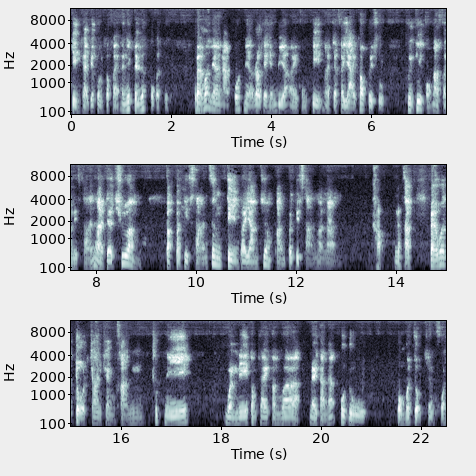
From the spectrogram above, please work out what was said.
จีนขยายอิทธิพลเข้าไป อันนี้เป็นเรื่องปกติ แปลว่าในอนาคตเนี่ยเราจะเห็น BRI ของจีนอาจจะขยายเข้าไปสู่พื้นที่ของอัฟกานิสถานอาจจะเชื่อมกับปากีสถาน ซึ่งจีนพยายามเชื่อมผ่านปากีสถานมานาน ครับ นะครับ แปลว่าโจทย์การแข่งขันชุดนี้ วันนี้ต้องใช้คำว่าในฐานะผู้ดู ผมว่าโจทย์เข้มข้น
